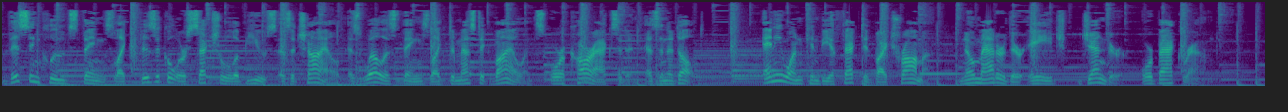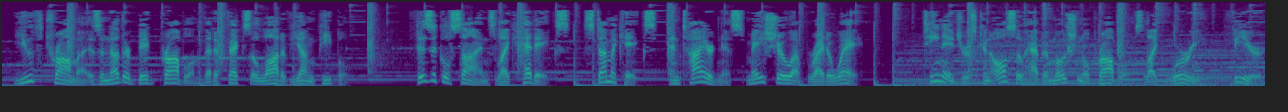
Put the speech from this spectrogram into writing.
This includes things like physical or sexual abuse as a child as well as things like domestic violence or a car accident as an adult. Anyone can be affected by trauma, no matter their age, gender, or background. Youth trauma is another big problem that affects a lot of young people. Physical signs like headaches, stomachaches, and tiredness may show up right away. Teenagers can also have emotional problems like worry, fear,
